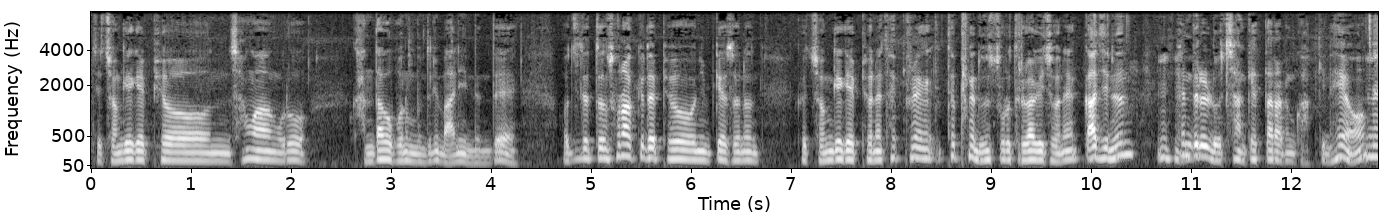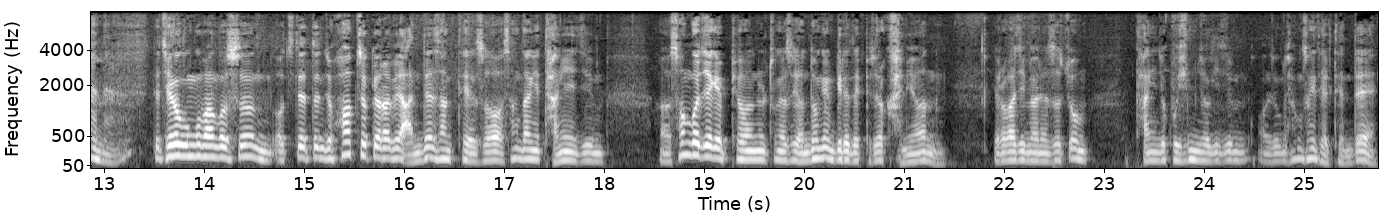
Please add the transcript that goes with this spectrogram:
이제 정계 개편 상황으로 간다고 보는 분들이 많이 있는데 어찌됐든 손학규 대표님께서는 그 정계 개편의 태풍의 태풍의 눈 속으로 들어가기 전에까지는 핸들을 놓지 않겠다라는 것 같긴 해요. 네네. 근데 제가 궁금한 것은 어찌됐든 이제 화학적 결합이 안 된 상태에서 상당히 당이 지금 어, 선거제 개편을 통해서 연동형 비례대표제로 가면 여러 가지 면에서 좀 당이 이제 구심력이 좀 어느 정도 형성이 될 텐데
